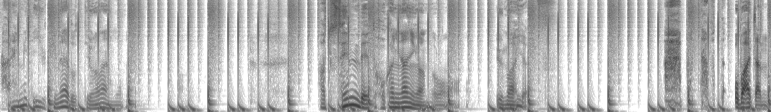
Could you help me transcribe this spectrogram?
あれ見て雪の宿って言わないもんね。あとせんべいって他に何があるんだろうな。うまいやつ。おばあちゃんの。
